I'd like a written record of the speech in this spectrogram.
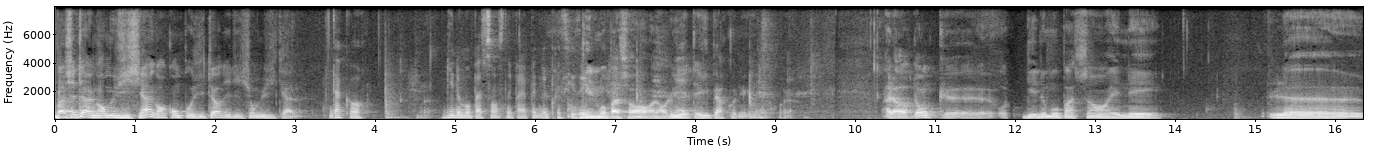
Bah, C'était un grand musicien, un grand compositeur d'édition musicale. D'accord. Voilà. Guy de Maupassant, ce n'est pas la peine de le préciser. Guy de Maupassant, alors lui était hyper connu. Voilà. Alors donc, euh, Guy de Maupassant est né le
